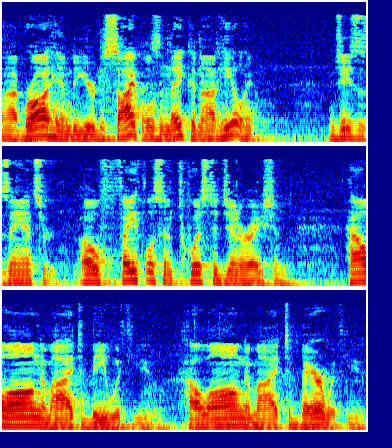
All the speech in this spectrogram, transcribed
And I brought him to your disciples and they could not heal him. And Jesus answered, O faithless and twisted generation, how long am I to be with you? How long am I to bear with you?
